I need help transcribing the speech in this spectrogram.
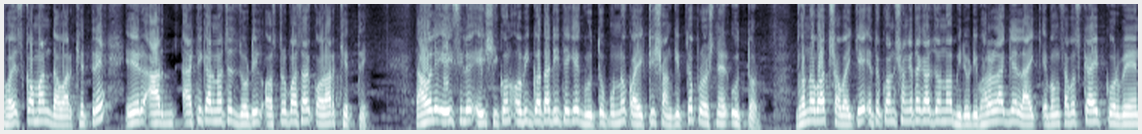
ভয়েস কমান্ড দেওয়ার ক্ষেত্রে এর আর একটি কারণ হচ্ছে জটিল অস্ত্রোপচার করার ক্ষেত্রে। তাহলে এই ছিল এই শিকন অভিজ্ঞতাটি থেকে গুরুত্বপূর্ণ কয়েকটি সংক্ষিপ্ত প্রশ্নের উত্তর। ধন্যবাদ সবাইকে এতক্ষণ সঙ্গে থাকার জন্য। ভিডিওটি ভালো লাগলে লাইক এবং সাবস্ক্রাইব করবেন।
